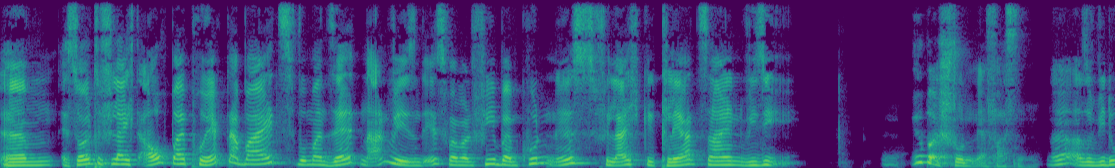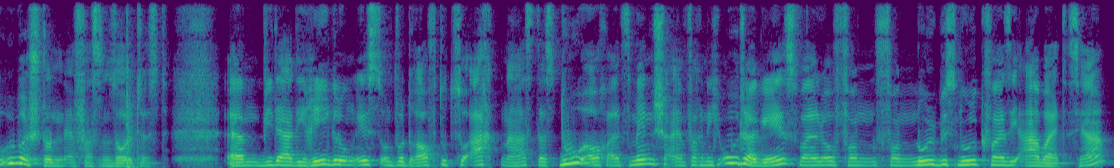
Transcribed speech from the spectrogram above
Ähm, es sollte vielleicht auch bei Projektarbeit, wo man selten anwesend ist, weil man viel beim Kunden ist, vielleicht geklärt sein, wie sie Überstunden erfassen. Ne? Also wie du Überstunden erfassen solltest. Ähm, wie da die Regelung ist und worauf du zu achten hast, dass du auch als Mensch einfach nicht untergehst, weil du von, von 0 bis 0 quasi arbeitest, ja?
